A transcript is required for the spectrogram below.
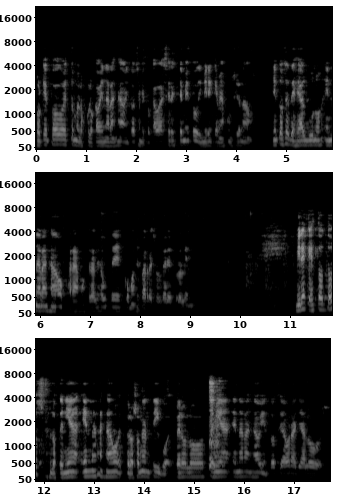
Porque todo esto me los colocaba en naranjado, entonces me tocaba hacer este método y miren que me ha funcionado. Entonces dejé algunos en naranjado para mostrarles a ustedes cómo hacer para resolver el problema. Miren que estos dos los tenía en naranjado, pero son antiguos, pero los tenía en naranjado y entonces ahora ya los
